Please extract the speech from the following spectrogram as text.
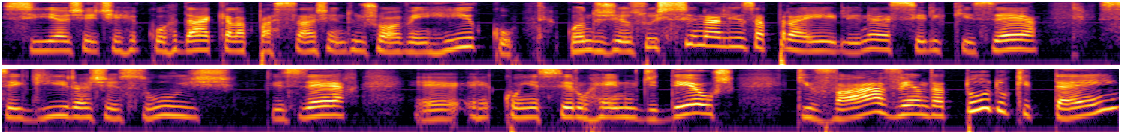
se a gente recordar aquela passagem do jovem rico, quando Jesus sinaliza para ele, né, se ele quiser seguir a Jesus, quiser é, é, conhecer o reino de Deus, que vá, venda tudo que tem,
